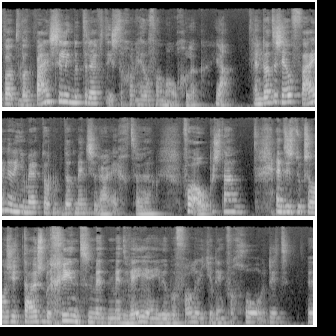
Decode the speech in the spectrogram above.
wat, wat pijnstilling betreft, is er gewoon heel veel mogelijk. Ja. En dat is heel fijn en je merkt ook dat mensen daar echt uh, voor openstaan. En het is natuurlijk zo als je thuis begint met, met weeën en je wil bevallen, dat je denkt van goh, dit, uh,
